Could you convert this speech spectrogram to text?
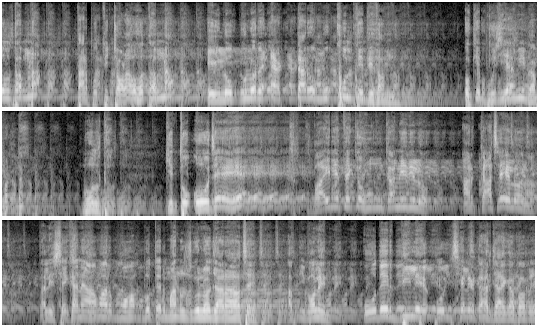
বলতাম না, তার প্রতি চড়াও হতাম না, এই লোকগুলোর একটারও মুখ খুলতে দিতাম না। ওকে বুঝিয়ে আমি ব্যাপারটা বলতাম। কিন্তু ও যে বাইরে থেকে হুমকানি দিল আর কাছে এলো না, তাহলে সেখানে আমার মহাব্বতের মানুষগুলো যারা আছে, আপনি বলেন, ওদের দিলে ওই ছেলেটার জায়গা পাবে?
